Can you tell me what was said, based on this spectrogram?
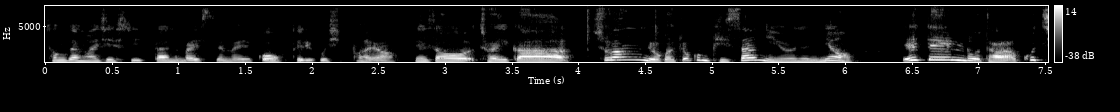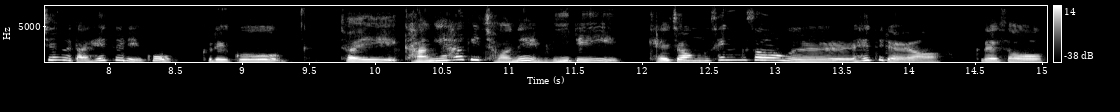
성장하실 수 있다는 말씀을 꼭 드리고 싶어요. 그래서 저희가 수강료가 쪼끔 비싼 이유는요. 1:1로 다 코칭을 다 해 드리고 그리고 저희 강의하기 전에 미리 계정 생성을 해 드려요. 그래서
